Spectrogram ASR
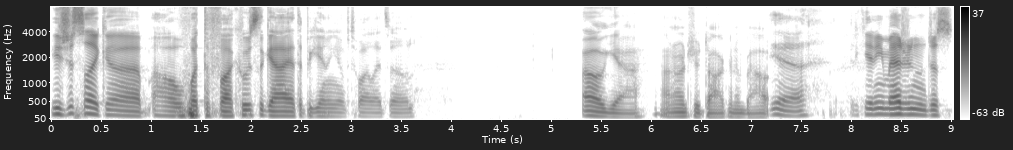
he's just like uh oh what the fuck? Who's the guy at the beginning of Twilight Zone? Oh yeah, I know what you're talking about. Yeah. Can you imagine just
